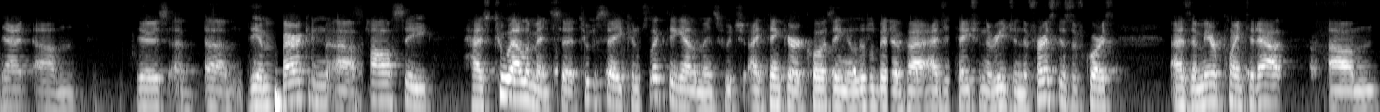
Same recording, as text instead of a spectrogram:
that um, there's a, um, the American uh, policy has two elements, uh, two say conflicting elements, which I think are causing a little bit of uh, agitation in the region. The first is, of course, as Amir pointed out, um,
